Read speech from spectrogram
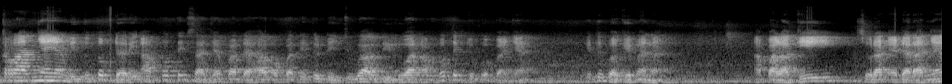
kerannya yang ditutup dari apotek saja padahal obat itu dijual di luar apotek cukup banyak itu bagaimana? Apalagi surat edarannya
